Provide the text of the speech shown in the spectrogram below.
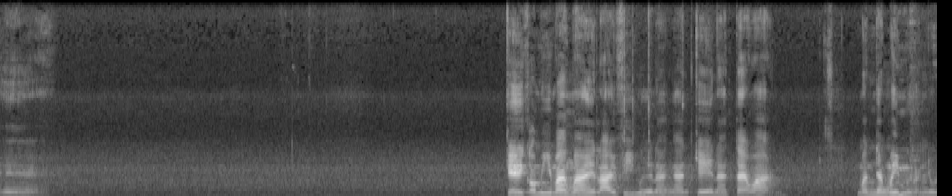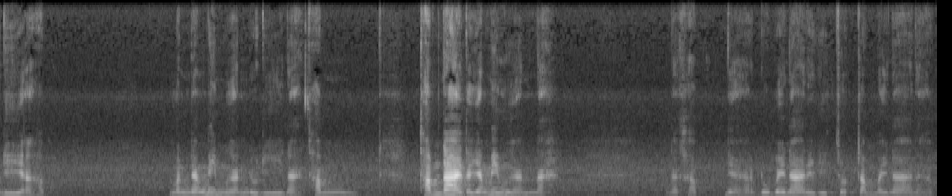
นี่เก๊ก็มีมากมายหลายฝีมือนะงานเก๊นะ แต่ว่ามันยังไม่เหมือนอยู่ดีอะครับ มันยังไม่เหมือนอยู่ดีนะทำทำได้แต่ยังไม่เหมือนนะนะครับ เนี่ยดูใบหน้าดีๆจดจำใบหน้านะครับ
